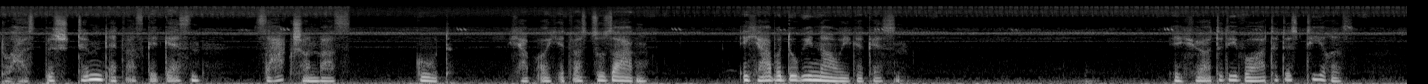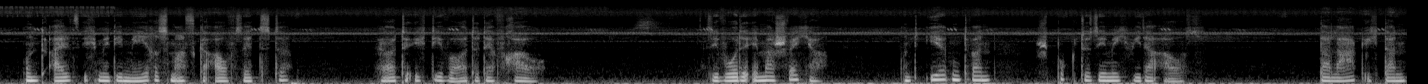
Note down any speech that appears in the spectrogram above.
Du hast bestimmt etwas gegessen, sag schon was. Gut, ich habe euch etwas zu sagen. Ich habe Duginaui gegessen. Ich hörte die Worte des Tieres, und als ich mir die Meeresmaske aufsetzte, hörte ich die Worte der Frau. Sie wurde immer schwächer, und irgendwann spuckte sie mich wieder aus. Da lag ich dann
